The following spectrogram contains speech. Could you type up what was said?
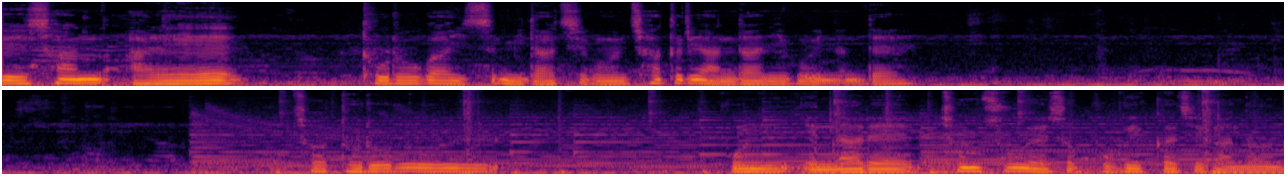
저기 산 아래에 도로가 있습니다. 지금은 차들이 안 다니고 있는데 저 도로를 보니 옛날에 천수에서 보게까지 가는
